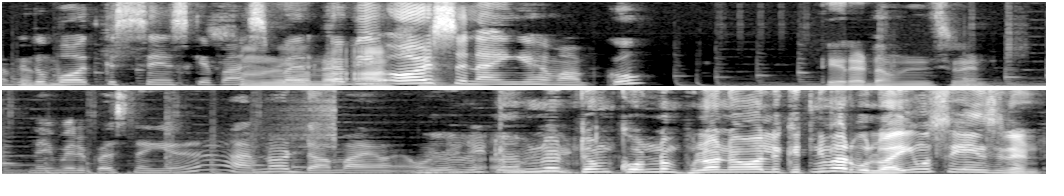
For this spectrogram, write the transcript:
अभी तो बहुत किस्से हैं इसके पास हो पर कभी और सुनाएँगे हम आपको। तेरा डम इंसिडेंट नहीं मेरे पास नहीं है। I am not dumb I already I am not dumb कौन भुलाने वाली? कितनी बार बुलवाई मुझसे ये इंसिडेंट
